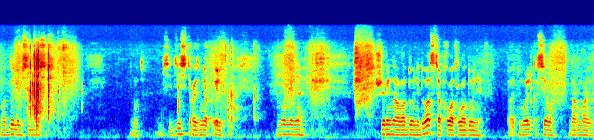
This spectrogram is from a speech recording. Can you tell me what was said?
Модель МС10. Вот, МС10, размер L. Но у меня ширина ладони 20, обхват ладони Поэтому элька села нормально.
